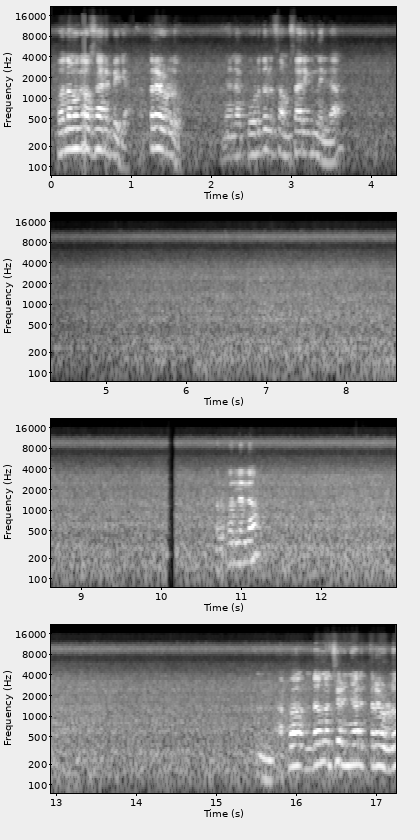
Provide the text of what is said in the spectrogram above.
അപ്പോൾ നമുക്ക് അവസാനിപ്പിക്കാം. അത്രേ ഉള്ളൂ. ഞാൻ കൂടുതൽ സംസാരിക്കുന്നില്ല. കുഴപ്പമില്ലല്ലോ. അപ്പോൾ എന്താന്ന് വെച്ച് കഴിഞ്ഞാൽ ഇത്രേ ഉള്ളൂ.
